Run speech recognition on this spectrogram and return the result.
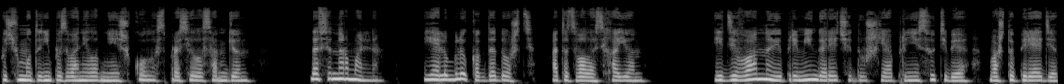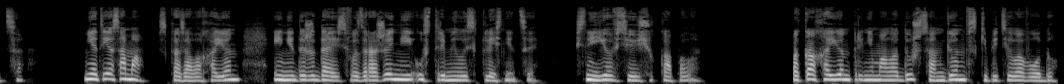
«Почему ты не позвонила мне из школы?» — спросила Сангён. «Да все нормально. Я люблю, когда дождь», — отозвалась Хайон. «Иди в ванную и прими горячий душ, я принесу тебе во что переодеться». «Нет, я сама», — сказала Хайон, и, не дожидаясь возражений, устремилась к лестнице. С нее все еще капало. Пока Хайон принимала душ, Сангён вскипятила воду,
